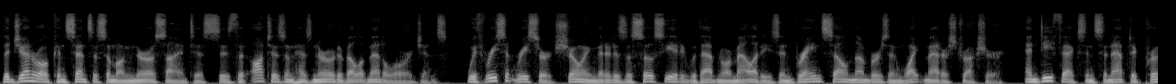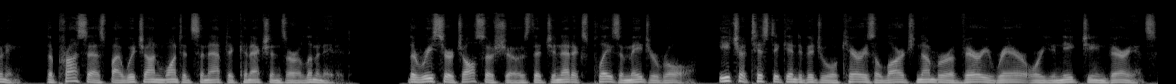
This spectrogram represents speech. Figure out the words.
The general consensus among neuroscientists is that autism has neurodevelopmental origins, with recent research showing that it is associated with abnormalities in brain cell numbers and white matter structure, and defects in synaptic pruning, the process by which unwanted synaptic connections are eliminated. The research also shows that genetics plays a major role. Each autistic individual carries a large number of very rare or unique gene variants,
